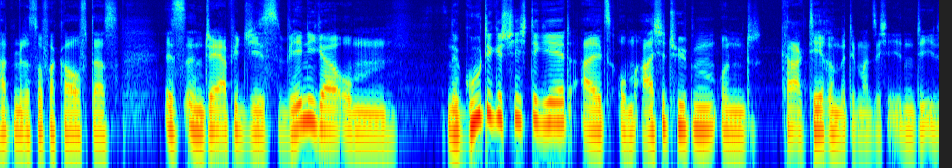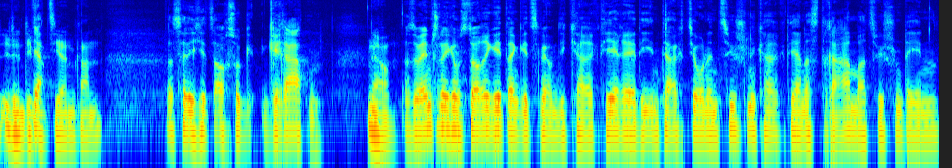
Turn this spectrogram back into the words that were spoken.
hat mir das so verkauft, dass es in JRPGs weniger um eine gute Geschichte geht, als um Archetypen und Charaktere, mit denen man sich identifizieren ja. kann. Das hätte ich jetzt auch so geraten. Ja. Also wenn es schon nicht um Story geht, dann geht es mehr um die Charaktere, die Interaktionen zwischen den Charakteren, das Drama zwischen denen.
